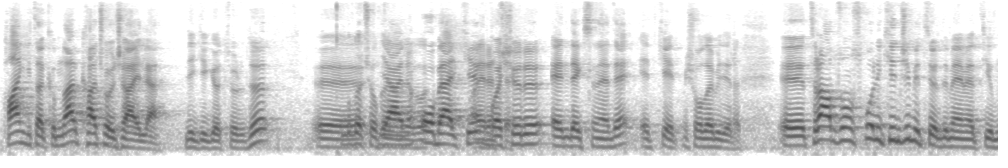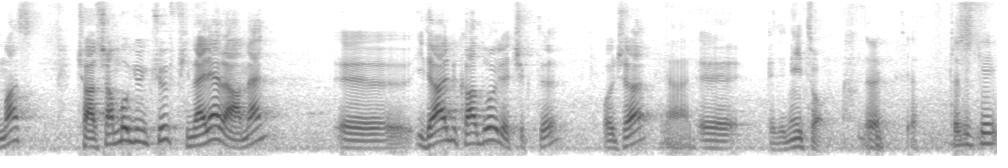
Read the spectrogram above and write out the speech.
Hangi takımlar kaç hocayla ligi götürdü? Ee, Bu da çok yani önemli bir o belki ayrıntı. başarı endeksine de etki etmiş olabilir. Ee, Trabzonspor ikinci bitirdi Mehmet Yılmaz. Çarşamba günkü finale rağmen e, ideal bir kadroyla çıktı hoca. Yani. E, Edenito. Evet. Tabii ki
